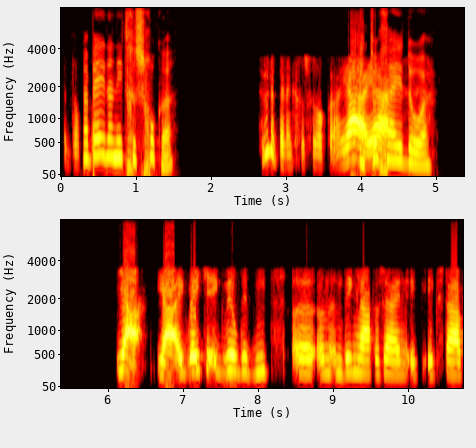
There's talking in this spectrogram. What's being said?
Dat, maar ben je dan niet geschrokken? Tuurlijk ben ik geschrokken. Ja, en ja. toch ga je door. Ja, ja, ik weet je, ik wil dit niet uh, een, een ding laten zijn. Ik, ik sta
